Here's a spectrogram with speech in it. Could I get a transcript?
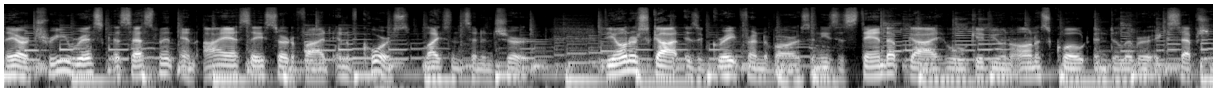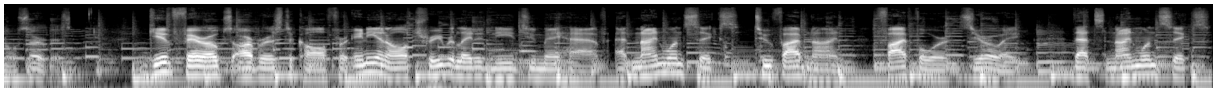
They are tree risk assessment and ISA certified and, of course, licensed and insured. The owner, Scott, is a great friend of ours, and he's a stand up guy who will give you an honest quote and deliver exceptional service. Give Fair Oaks Arborist a call for any and all tree related needs you may have at 916 259 5408. That's 916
